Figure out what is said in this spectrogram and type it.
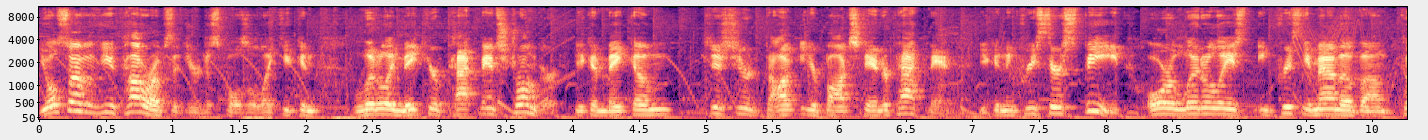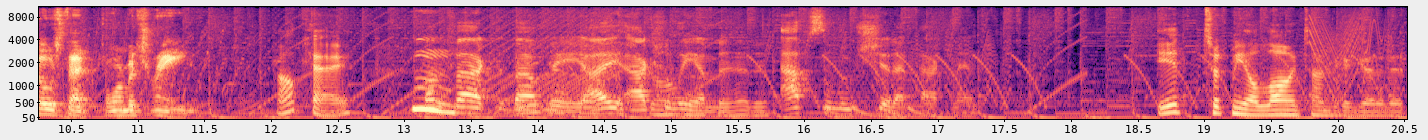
you also have a few power-ups at your disposal. Like you can literally make your Pac-Man stronger. You can make them just your dog, your box standard Pac-Man. You can increase their speed, or literally increase the amount of um, ghosts that form a train. Okay. Fun fact about me: I actually am absolute shit at Pac-Man. It took me a long time to get good at it.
